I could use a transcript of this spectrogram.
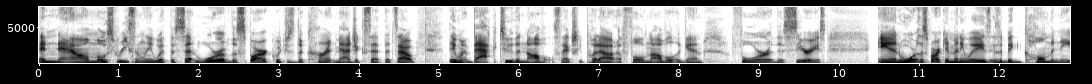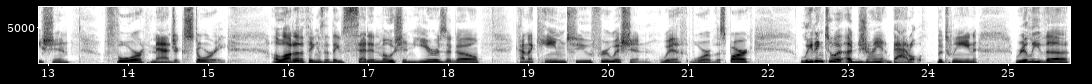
And now, most recently, with the set War of the Spark, which is the current Magic set that's out, they went back to the novels. They actually put out a full novel again for this series. And War of the Spark, in many ways, is a big culmination for Magic Story a lot of the things that they've set in motion years ago kind of came to fruition with War of the Spark, leading to a, a giant battle between really the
